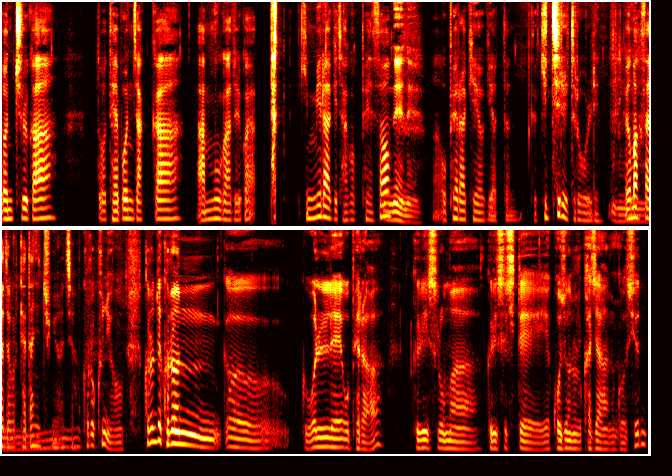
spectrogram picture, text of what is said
연출가 또 대본 작가 안무가들과 딱 긴밀하게 작업해서 네네. 어, 오페라 개혁의 어떤 그 기치를 들어올린 음. 음악사적으로 대단히 중요하죠. 그렇군요. 그런데 그런 그, 그 원래 오페라 그리스 로마 그리스 시대의 고전으로 가자 하는 것은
